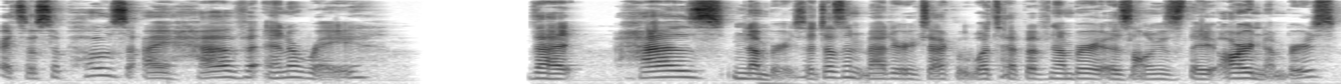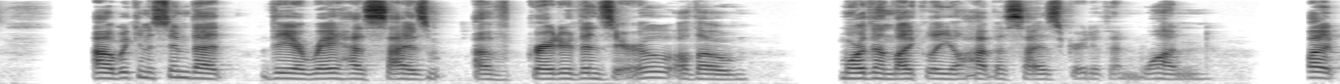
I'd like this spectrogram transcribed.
Alright, so suppose I have an array that has numbers. It doesn't matter exactly what type of number as long as they are numbers. Uh, we can assume that the array has size of greater than zero, although more than likely you'll have a size greater than one. But,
